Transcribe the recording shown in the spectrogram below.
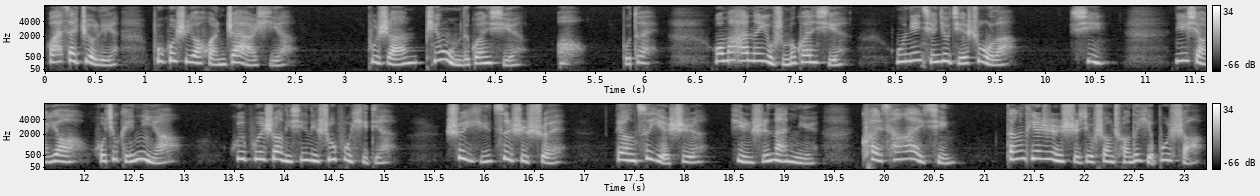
我还在这里，不过是要还债而已。不然凭我们的关系……哦，不对，我们还能有什么关系？五年前就结束了。信，你想要我就给你呀。会不会让你心里舒服一点？睡一次是睡，两次也是。饮食男女，快餐爱情，当天认识就上床的也不少。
